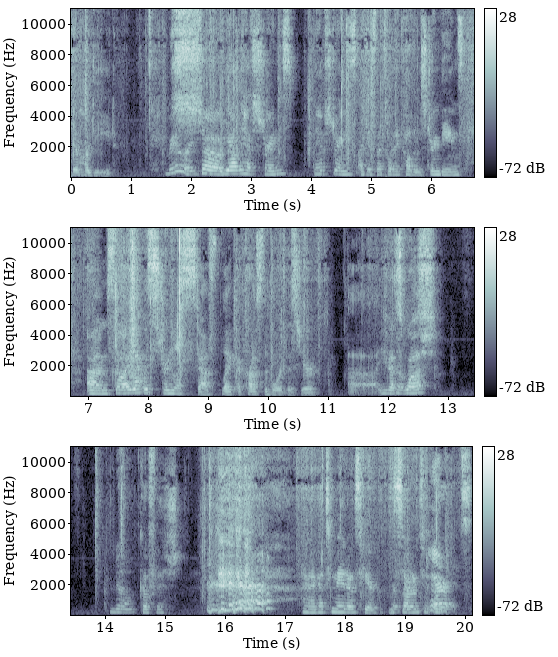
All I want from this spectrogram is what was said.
they're hard to eat. Really? So yeah, they have strings. They have strings. I guess that's why they call them string beans. Um, so I went with stringless stuff like across the board this year. Uh, you got squash. No. Go fish. All right, I got tomatoes here. I'm starting to. Carrots.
